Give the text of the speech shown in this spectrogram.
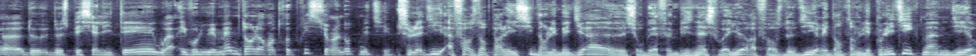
de, de, spécialité ou à évoluer même dans leur entreprise sur un autre métier. Cela dit, à force d'en parler ici dans les médias, sur BFM Business ou ailleurs, à force de dire et d'entendre les politiques même dire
